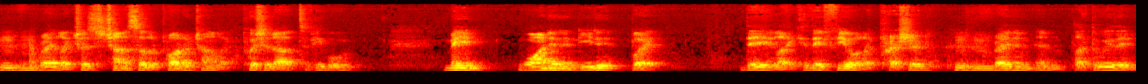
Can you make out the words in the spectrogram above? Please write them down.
mhm. right? Like just trying to sell their product, trying to like push it out to people who may want it and need it, but they like they feel like pressured, Mhm. right? And, and like the way they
